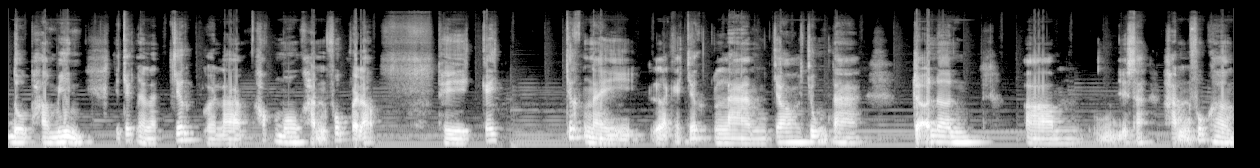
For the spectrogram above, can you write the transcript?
dopamine. Cái chất này là chất gọi là hormone hạnh phúc vậy đó. Thì cái chất này là cái chất làm cho chúng ta trở nên um, vậy sao? Hạnh phúc hơn.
